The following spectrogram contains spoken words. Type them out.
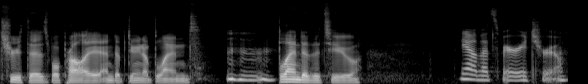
truth is we'll probably end up doing a blend. Mm-hmm. Blend of the two. Yeah, that's very true.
